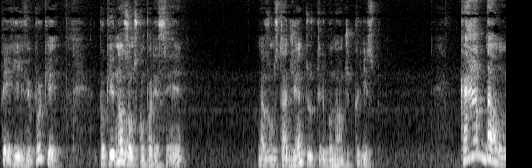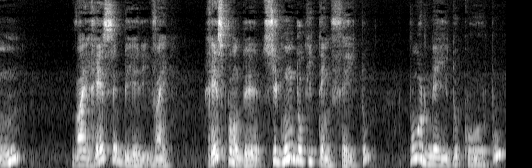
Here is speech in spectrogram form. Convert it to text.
terrível. Por quê? Porque nós vamos comparecer, nós vamos estar diante do tribunal de Cristo, cada um vai receber e vai responder segundo o que tem feito por meio do corpo.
